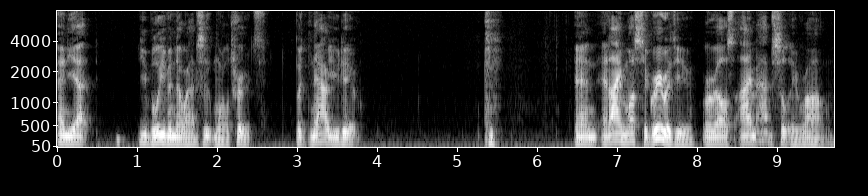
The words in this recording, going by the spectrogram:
and yet you believe in no absolute moral truths but now you do. and and I must agree with you, or else I'm absolutely wrong.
